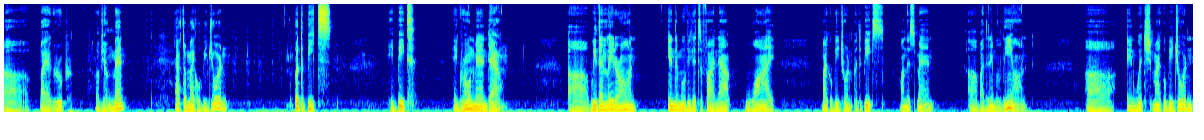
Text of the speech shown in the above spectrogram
uh, by a group of young men after Michael B. Jordan put the beats. He beat a grown man down. Uh, we then later on in the movie get to find out why Michael B. Jordan put the beats on this man uh, by the name of Leon, uh, in which Michael B. Jordan,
